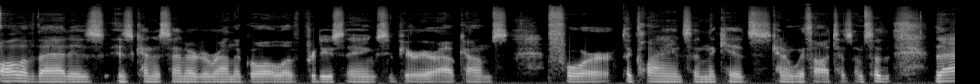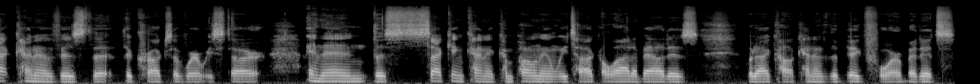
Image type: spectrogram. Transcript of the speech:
all of that is is kind of centered around the goal of producing superior outcomes for the clients and the kids kind of with autism. So that kind of is the the crux of where we start. And then the second kind of component we talk a lot about is what I call kind of the big four, but it's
